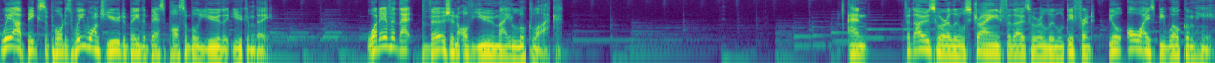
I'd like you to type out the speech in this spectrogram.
We are big supporters. We want you to be the best possible you that you can be whatever that version of you may look like. And for those who are a little strange, for those who are a little different, you'll always be welcome here.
